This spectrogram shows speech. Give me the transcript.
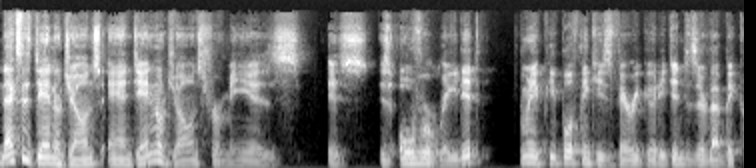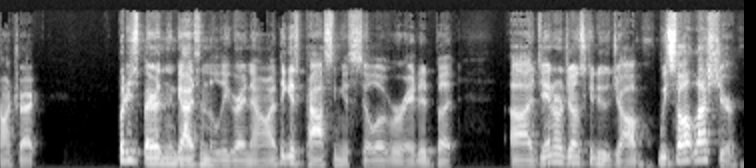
Next is Daniel Jones, and Daniel Jones for me is is is overrated. Too many people think he's very good. He didn't deserve that big contract, but he's better than guys in the league right now. I think his passing is still overrated, but uh, Daniel Jones can do the job. We saw it last year,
